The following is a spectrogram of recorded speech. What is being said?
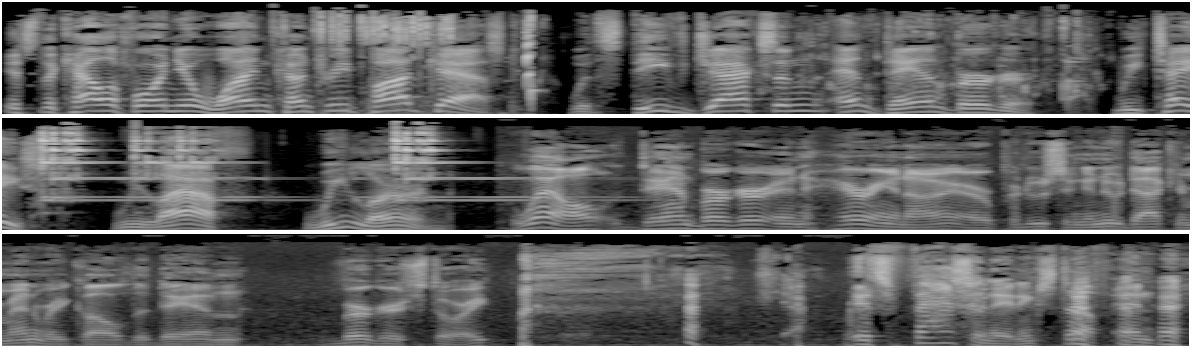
It's the California Wine Country Podcast with Steve Jackson and Dan Berger. We taste, we laugh, we learn. Well, Dan Berger and Harry and I are producing a new documentary called The Dan Berger Story. Yeah. It's fascinating stuff. And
